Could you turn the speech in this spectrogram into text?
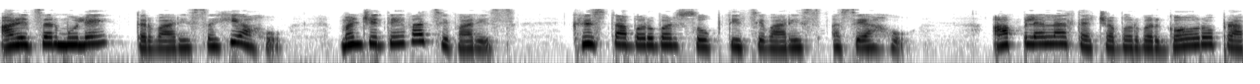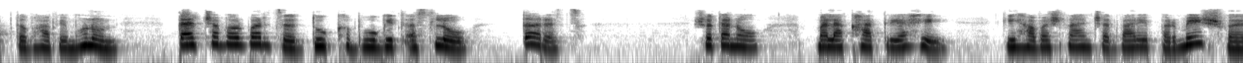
आणि जर मुले तर वारीसही आहो. म्हणजे देवाचे वारीस ख्रिस्ताबरोबर सोबतीचे वारीस असे आहो. आपल्याला त्याच्याबरोबर गौरव प्राप्त व्हावे म्हणून त्याच्याबरोबर जर दुःख भोगीत असलो तरच. श्रोत्यानो मला खात्री आहे की ह्या वचनांच्याद्वारे परमेश्वर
